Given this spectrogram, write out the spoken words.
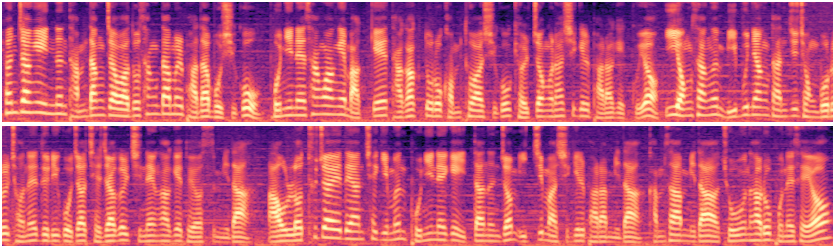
현장에 있는 담당자와도 상담을 받아보시고 본인의 상황에 맞게 다각도로 검토하시고 결정을 하시길 바라겠고요. 이 영상은 미분양 단지 정보를 전해드리고자 제작을 진행하게 되었 습니다. 아울러 투자에 대한 책임은 본인에게 있다는 점 잊지 마시길 바랍니다. 감사합니다. 좋은 하루 보내세요.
